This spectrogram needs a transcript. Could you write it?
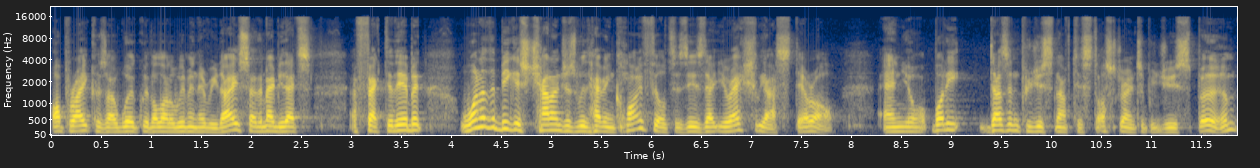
operate because I work with a lot of women every day. So maybe that's a factor there. But one of the biggest challenges with having Klinefelter's is that you actually are sterile and your body doesn't produce enough testosterone to produce sperm,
